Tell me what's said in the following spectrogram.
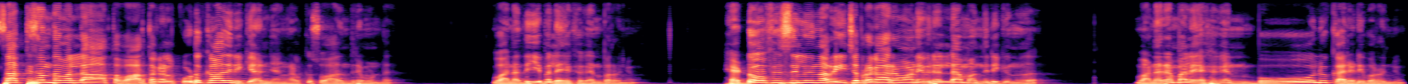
സത്യസന്ധമല്ലാത്ത വാർത്തകൾ കൊടുക്കാതിരിക്കാൻ ഞങ്ങൾക്ക് സ്വാതന്ത്ര്യമുണ്ട്. വനദീപ ലേഖകൻ പറഞ്ഞു. ഹെഡ് ഓഫീസിൽ നിന്ന് അറിയിച്ച പ്രകാരമാണ് ഇവരെല്ലാം വന്നിരിക്കുന്നത്. വനരമ ലേഖകൻ ബോലു കരടി പറഞ്ഞു.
